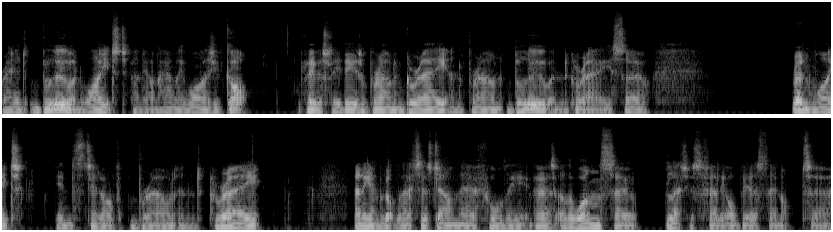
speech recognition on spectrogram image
red, blue and white, depending on how many wires you've got. Previously these were brown and grey and brown, blue and grey, so red and white instead of brown and grey. And again, we've got the letters down there for the various other ones, so the letters are fairly obvious. They're not uh,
